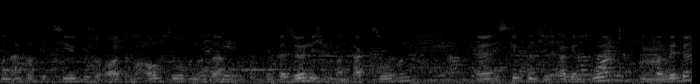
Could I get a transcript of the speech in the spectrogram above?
und einfach gezielt diese Orte mal aufsuchen und dann den persönlichen Kontakt suchen. Äh, es gibt natürlich Agenturen, die vermitteln.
